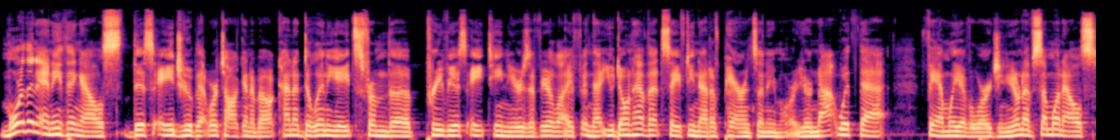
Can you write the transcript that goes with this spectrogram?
more than anything else, this age group that we're talking about kind of delineates from the previous 18 years of your life in that you don't have that safety net of parents anymore. You're not with that family of origin. You don't have someone else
